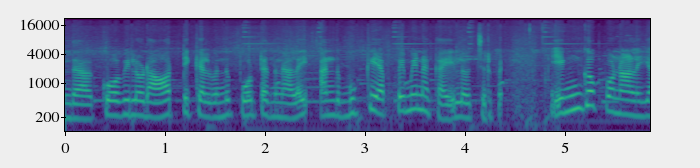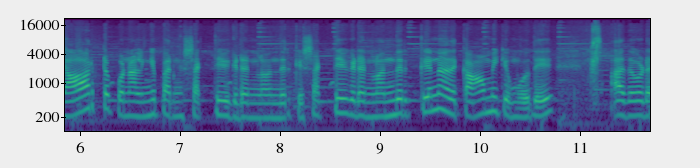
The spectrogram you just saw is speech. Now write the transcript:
இந்த கோவிலோட ஆர்டிக்கல் வந்து போட்டதுனால அந்த புக்கு எப்பயுமே நான் கையில் வச்சுருப்பேன். எங்கே போனாலும் யார்கிட்ட போனாலும் இங்கே பாருங்கள் சக்தி விகடனில் வந்திருக்கு. சக்தி விகடனில் வந்திருக்குன்னு அதை காமிக்கும் போது அதோட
